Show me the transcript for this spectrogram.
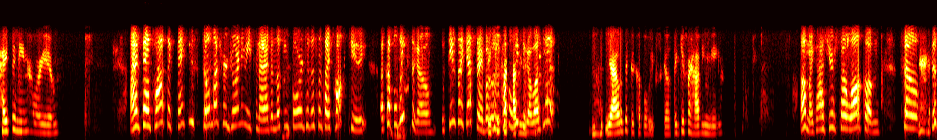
Hi, Deneen. How are you? I'm fantastic. Thank you so much for joining me tonight. I've been looking forward to this since I talked to you a couple weeks ago. It seems like yesterday, but Thank it was a couple weeks ago, me. wasn't it? Yeah, it was like a couple weeks ago. Thank you for having me. Oh my gosh, you're so welcome. So this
